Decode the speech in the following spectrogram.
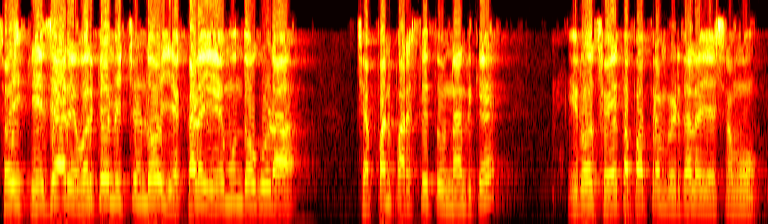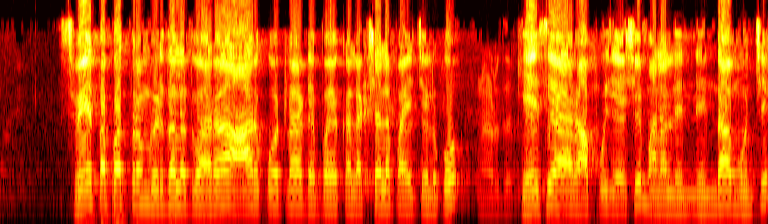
సో ఈ కేసీఆర్ ఎవరికేమి ఇచ్చిండో ఎక్కడ ఏముందో కూడా చెప్పని పరిస్థితి ఉన్నందుకే ఈరోజు శ్వేతపత్రం విడుదల చేసినాము. శ్వేతపత్రం విడుదల ద్వారా ఆరు కోట్ల డెబ్బై ఒక్క లక్షల పైచీలకు కేసీఆర్ అప్పు చేసి మనల్ని నిండా ముంచి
